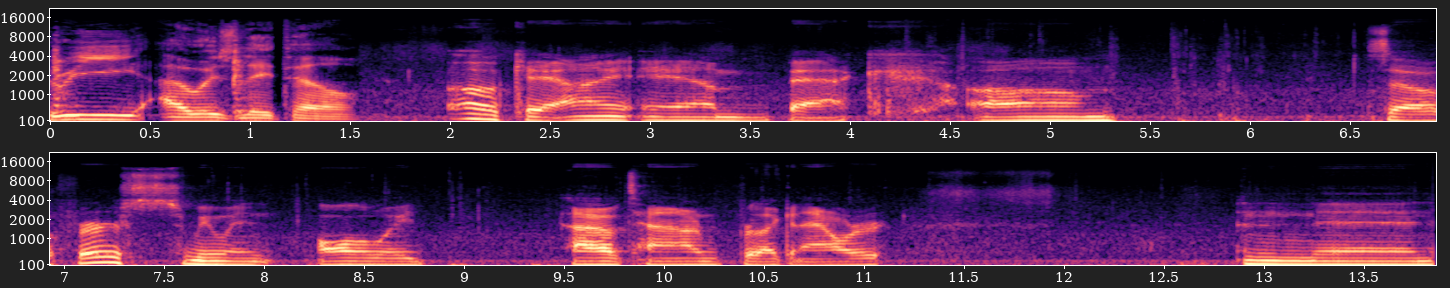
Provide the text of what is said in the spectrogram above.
Three hours later. Okay, I am back. Um, so first we went all the way out of town for like an hour, and then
